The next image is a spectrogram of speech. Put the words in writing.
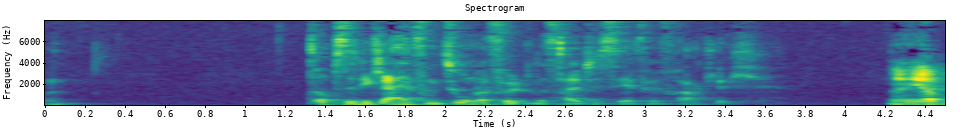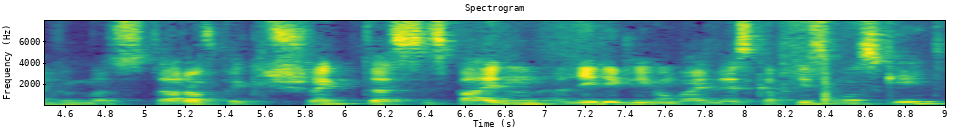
Und ob sie die gleiche Funktion erfüllten, das halte ich sehr für fraglich. Naja, wenn man es darauf beschränkt, dass es beiden lediglich um einen Eskapismus geht,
